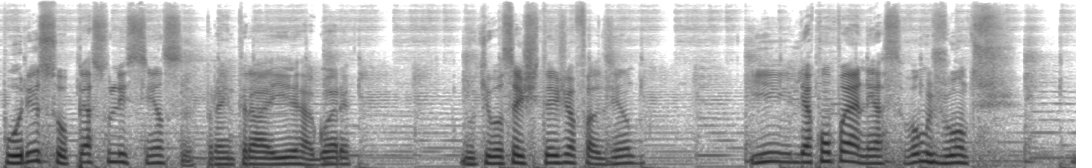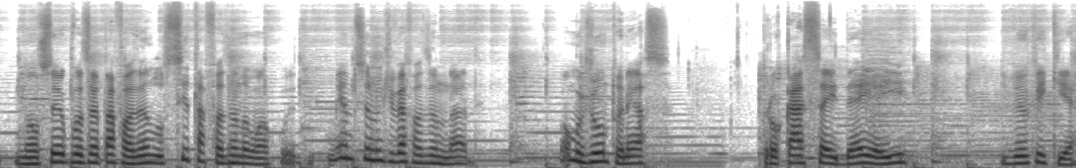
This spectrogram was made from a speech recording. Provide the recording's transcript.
Por isso eu peço licença para entrar aí agora no que você esteja fazendo e lhe acompanhar nessa. Vamos juntos. Não sei o que você tá fazendo, se tá fazendo alguma coisa. Mesmo se não estiver fazendo nada. Vamos junto nessa. Trocar essa ideia aí e ver o que, que é.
